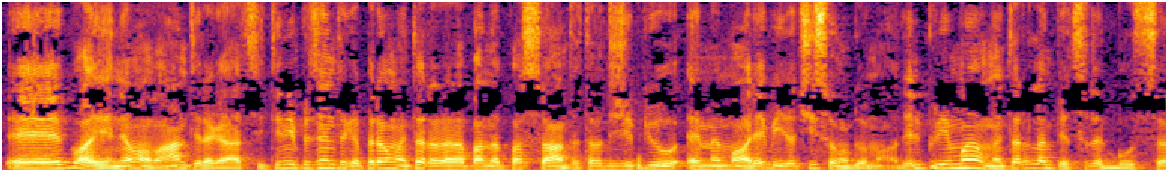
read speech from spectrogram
e poi andiamo avanti ragazzi. Tieni presente che per aumentare la banda passante tra GPU e memoria video ci sono due modi. Il primo è aumentare l'ampiezza del bus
